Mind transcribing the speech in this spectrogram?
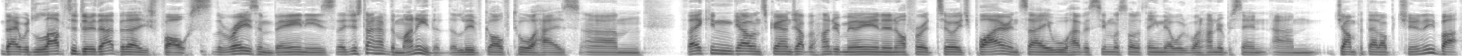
They would love to do that, but that is false. The reason being is they just don't have the money that the Live Golf Tour has. Um, if they can go and scrounge up 100 million and offer it to each player and say we'll have a similar sort of thing, they would 100% um, jump at that opportunity. But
